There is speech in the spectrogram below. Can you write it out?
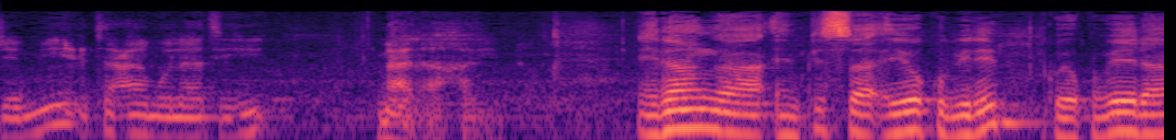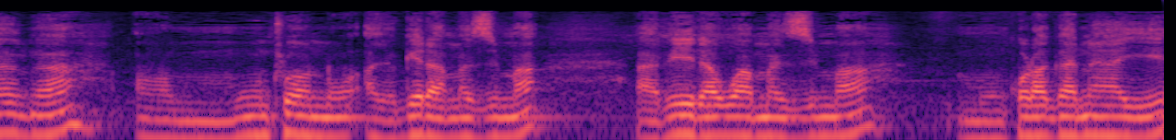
جميع تعاملاته مع الآخرين. Era nga empisa eyokubiri kwe kubeera nga omuntu ono ayogera amazima abeera wamazima mu nkolagana ye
